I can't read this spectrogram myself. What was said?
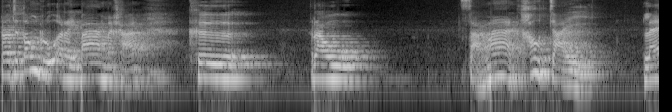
เราจะต้องรู้อะไรบ้างนะคะ คือเรา สามารถเข้าใจ และ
